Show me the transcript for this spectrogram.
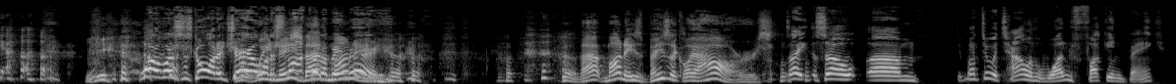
Yeah. Yeah. One of us is going to jail, we and it's need not that going to be me. that money's basically ours. It's like, so, um, you went to a town with one fucking bank?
